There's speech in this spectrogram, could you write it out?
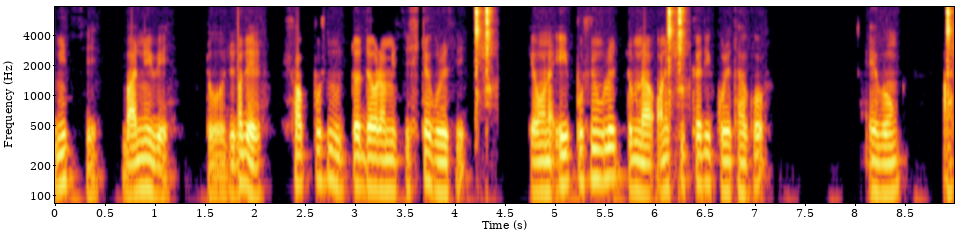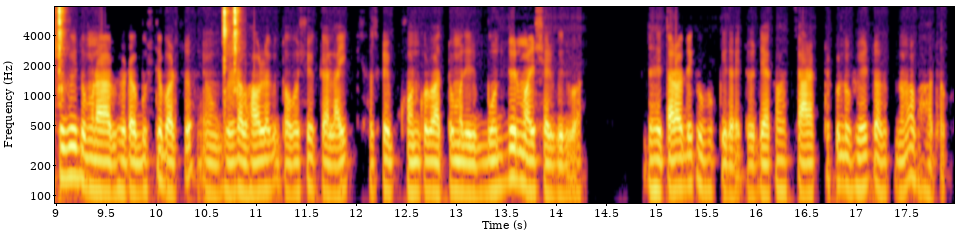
নিচ্ছে বা নেবে। তো তোমাদের সব প্রশ্নের উত্তর দেওয়ার আমি চেষ্টা করেছি। কেননা এই প্রশ্নগুলো তোমরা অনেক শিক্ষার্থী করে থাকো এবং আশা করি তোমরা ভিডিওটা বুঝতে পারছ এবং ভিডিওটা ভালো লাগে তো অবশ্যই একটা লাইক সাবস্ক্রাইব ফোন করব আর তোমাদের বন্ধুদের মাঝে শেয়ার করে দেবো। যাতে তারাও দেখে উপকৃত হয়। তো দেখা হচ্ছে আর একটা কোনো ভিডিও ততক্ষণ তোমরা ভালো থাকো।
